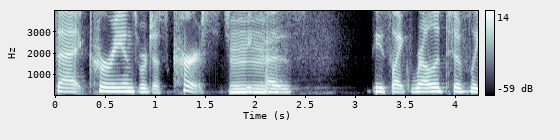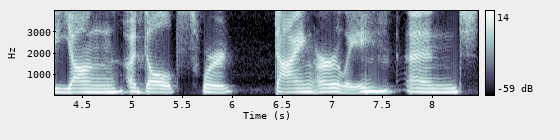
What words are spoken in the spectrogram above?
that Koreans were just cursed Mm. because these like relatively young adults were dying early Mhm. and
